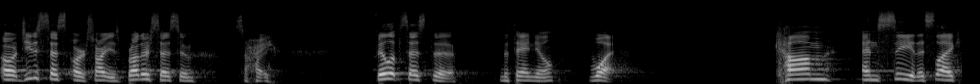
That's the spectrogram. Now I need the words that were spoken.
or oh, Jesus says, or sorry, his brother says to sorry, Philip says to Nathanael, what? Come and see. That's like,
